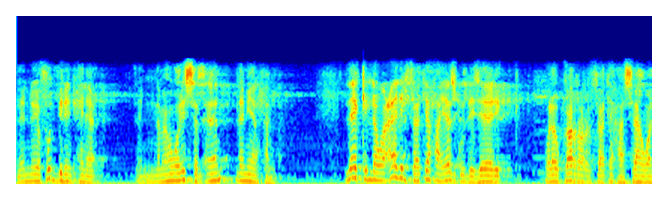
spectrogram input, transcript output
لأنه يفوت بالانحناء. إنما هو لسه الآن لم ينحني لكن لو عاد الفاتحة يسجد لذلك ولو كرر الفاتحة سهوا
